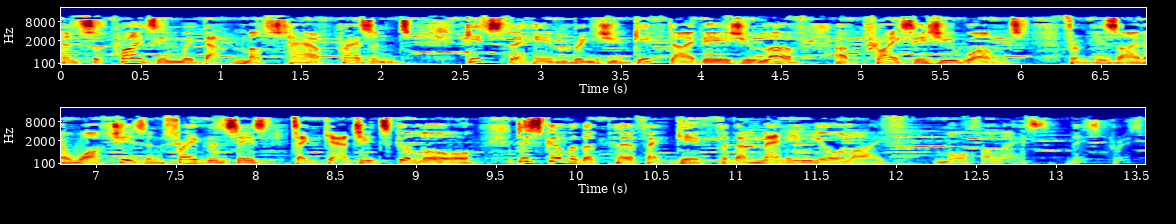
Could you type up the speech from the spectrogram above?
and surprise him with that must-have present. Gifts for him brings you gift ideas you love at prices you want. From designer watches and fragrances to gadgets galore. Discover the perfect gift for the men in your life. More for less this Christmas.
